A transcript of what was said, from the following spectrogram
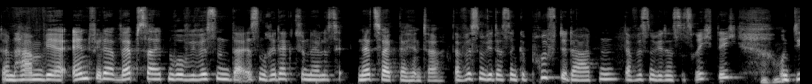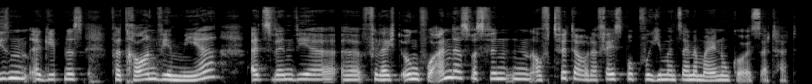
dann haben wir entweder Webseiten, wo wir wissen, da ist ein redaktionelles Netzwerk dahinter. Da wissen wir, das sind geprüfte Daten, da wissen wir, das ist richtig. Mhm. Und diesem Ergebnis vertrauen wir mehr, als wenn wir äh, vielleicht irgendwo anders was finden, auf Twitter oder Facebook, wo jemand seine Meinung geäußert hat.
